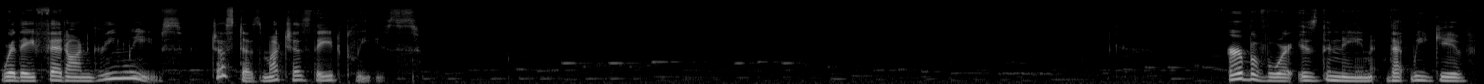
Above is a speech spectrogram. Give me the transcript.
where they fed on green leaves just as much as they'd please. Herbivore is the name that we give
